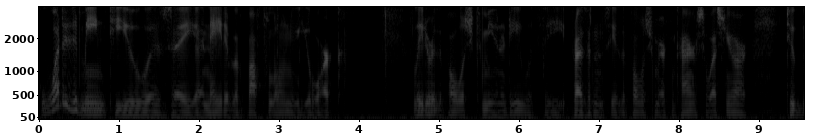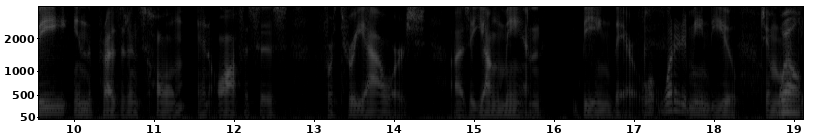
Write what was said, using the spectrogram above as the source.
what did it mean to you as a, a, native of Buffalo, New York, leader of the Polish community with the presidency of the Polish American Congress of Western New York, to be in the president's home and offices for three hours as a young man being there? What did it mean to you? Jim well,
